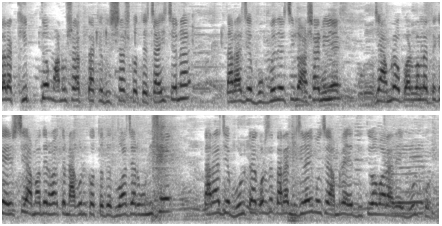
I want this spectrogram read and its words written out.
তারা ক্ষিপ্ত মানুষ আর তাকে বিশ্বাস করতে চাইছে না। তারা যে বুক বেঁধেছিল আশা নিয়ে যে আমরা উপরবাংলা থেকে এসেছি আমাদের হয়তো নাগরিকত্ব দু হাজার উনিশে তারা যে ভুলটা করেছে তারা নিজেরাই বলছে আমরা এই দ্বিতীয়বার আর এই ভুল করব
